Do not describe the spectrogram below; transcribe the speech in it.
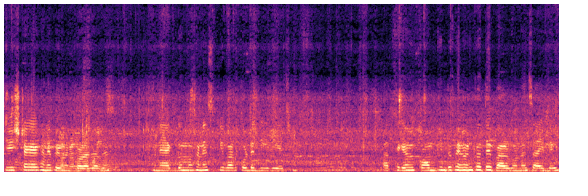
তিরিশ টাকা এখানে পেমেন্ট করা যাবে। মানে একদম ওখানে স্কিপার কোডে দিয়ে দিয়েছে। তার থেকে আমি কম কিন্তু পেমেন্ট করতে পারব না চাইলেও।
